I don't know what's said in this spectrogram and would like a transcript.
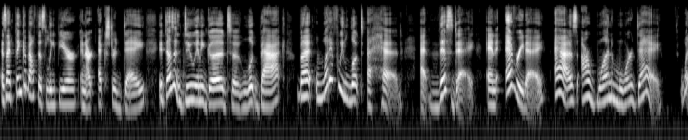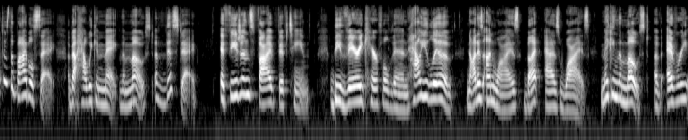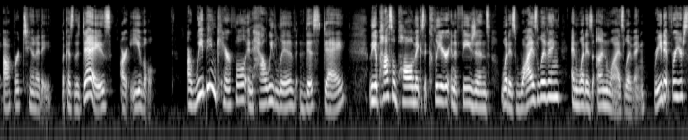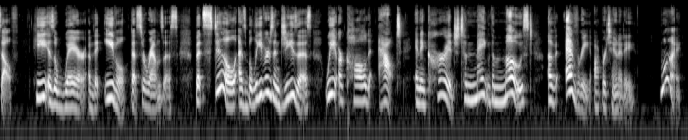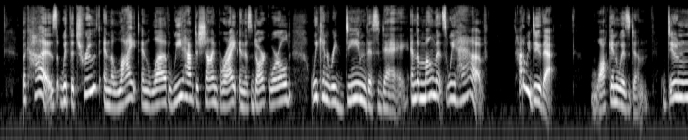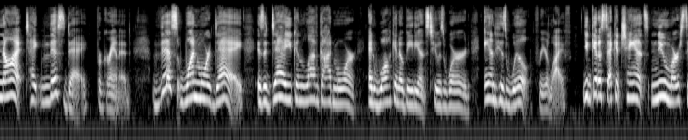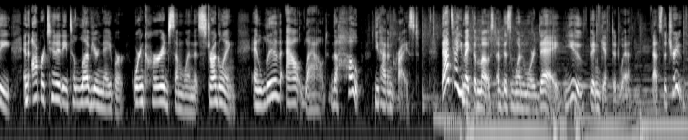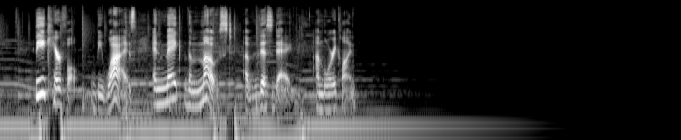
As I think about this leap year and our extra day, it doesn't do any good to look back, but what if we looked ahead at this day and every day as our one more day. What does the Bible say about how we can make the most of this day? Ephesians 5:15. Be very careful then how you live, not as unwise, but as wise, making the most of every opportunity, because the days are evil. Are we being careful in how we live this day? The Apostle Paul makes it clear in Ephesians what is wise living and what is unwise living. Read it for yourself. He is aware of the evil that surrounds us. But still, as believers in Jesus, we are called out and encouraged to make the most of every opportunity. Why? Because with the truth and the light and love we have to shine bright in this dark world, we can redeem this day and the moments we have. How do we do that? Walk in wisdom. Do not take this day for granted. This one more day is a day you can love God more and walk in obedience to His word and His will for your life. You get a second chance, new mercy, an opportunity to love your neighbor or encourage someone that's struggling and live out loud the hope you have in Christ. That's how you make the most of this one more day you've been gifted with. That's the truth. Be careful, be wise, and make the most of this day. I'm Lori Klein.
